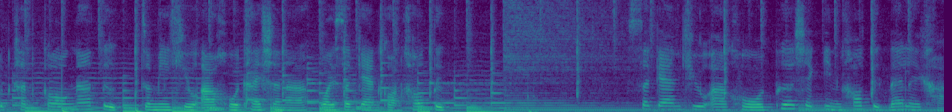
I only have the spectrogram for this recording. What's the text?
จุดคัดกรองหน้าตึกจะมี QR code ไทยชนะ ไว้สแกนก่อนเข้าตึก สแกน QR code เพื่อเช็คอินเข้าตึกได้เลยค่ะ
